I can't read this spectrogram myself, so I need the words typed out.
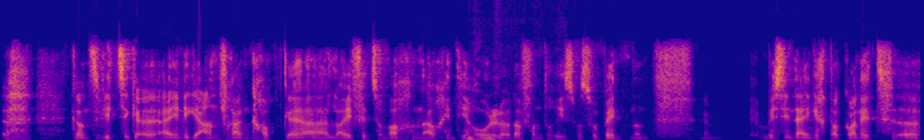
ganz witzig äh, einige Anfragen gehabt, gell, äh, Läufe zu machen, auch in Tirol mhm. oder von Tourismusverbänden und äh, wir sind eigentlich da gar nicht äh,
